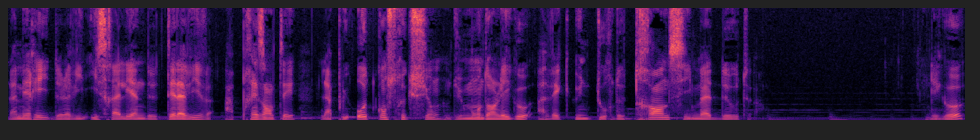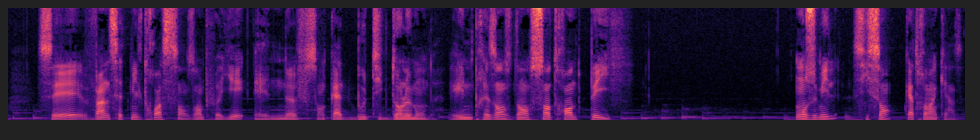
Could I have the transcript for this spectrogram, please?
la mairie de la ville israélienne de Tel Aviv a présenté la plus haute construction du monde en Lego avec une tour de 36 mètres de hauteur. Lego, c'est 27 300 employés et 904 boutiques dans le monde et une présence dans 130 pays. 11 695.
